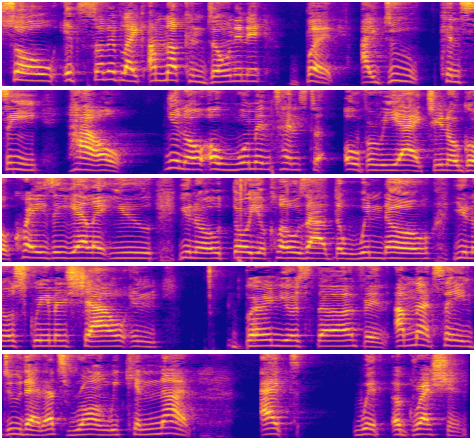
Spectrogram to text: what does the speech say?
So it's sort of like I'm not condoning it, but I do can see how you know, a woman tends to overreact, you know, go crazy, yell at you, you know, throw your clothes out the window, you know, scream and shout and burn your stuff. And I'm not saying do that. That's wrong. We cannot act with aggression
